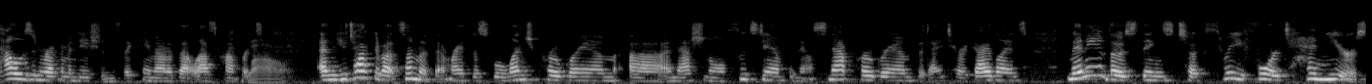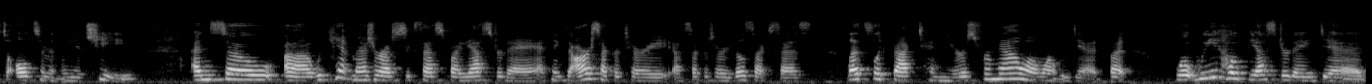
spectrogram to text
thousand recommendations that came out of that last conference wow and you talked about some of them, right? The school lunch program, uh, a national food stamp and now SNAP program, the dietary guidelines. Many of those things took three, four, ten years to ultimately achieve. And so uh, we can't measure our success by yesterday. I think our secretary, uh, Secretary Vilsack says, let's look back 10 years from now on what we did. But what we hope yesterday did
